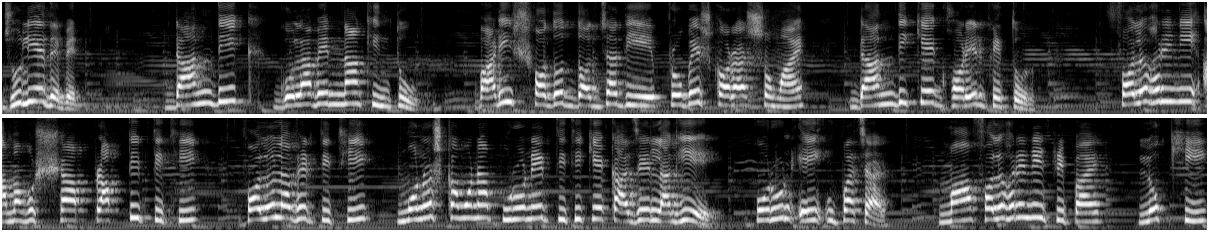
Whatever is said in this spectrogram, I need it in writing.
ঝুলিয়ে দেবেন। ডান দিক গোলাবেন না কিন্তু। বাড়ির সদর দরজা দিয়ে প্রবেশ করার সময় ডান দিকে ঘরের ভেতর। ফলহরিণী অমাবস্যা প্রাপ্তির তিথি, ফললাভের তিথি, মনস্কামনা পূরণের তিথিকে কাজে লাগিয়ে করুন এই উপাচার। মা ফলহরিণীর কৃপায় লক্ষ্মী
